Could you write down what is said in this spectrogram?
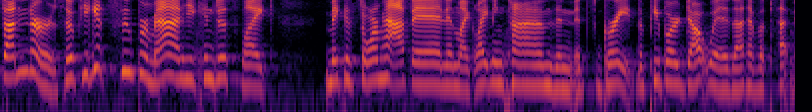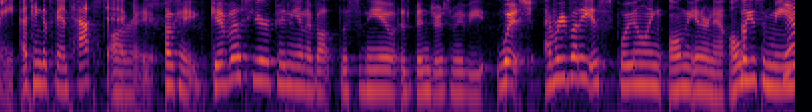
Thunder. So if he gets super mad, he can just like make a storm happen and like lightning comes and it's great. The people are dealt with that have upset me. I think it's fantastic. All right. Okay. Give us your opinion about this new Avengers movie, which everybody is spoiling on the internet. All oh, these memes yeah,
